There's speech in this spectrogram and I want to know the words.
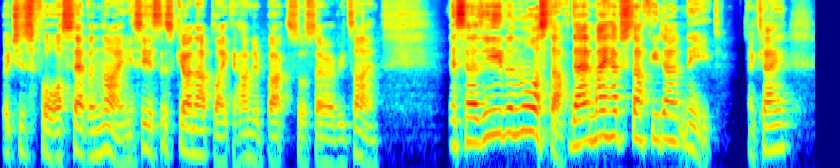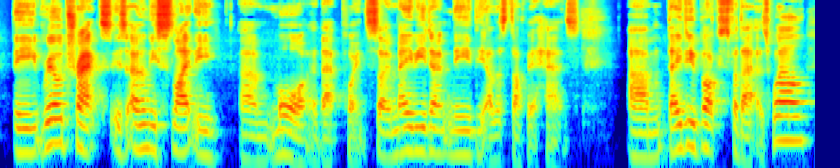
which is 479. You see, it's just going up like 100 bucks or so every time. This has even more stuff. Now, it may have stuff you don't need, okay? The real tracks is only slightly um, more at that point, so maybe you don't need the other stuff it has. Um, they do box for that as well.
